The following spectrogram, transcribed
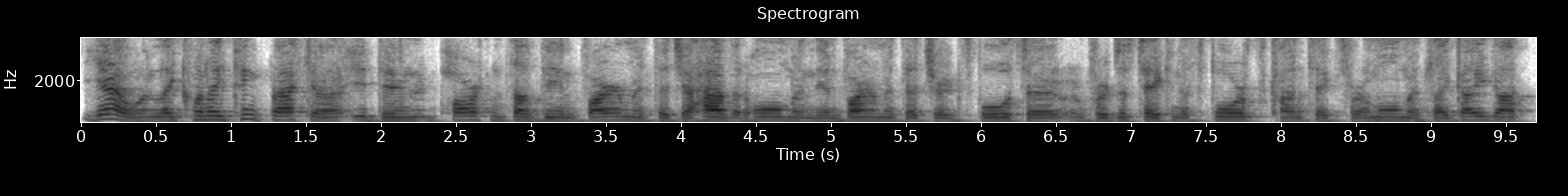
Yeah, when like when I think back, uh, the importance of the environment that you have at home and the environment that you're exposed to, for just taking a sports context for a moment, like I got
